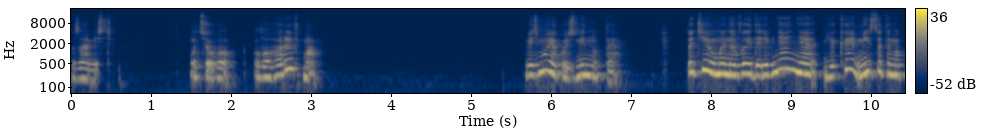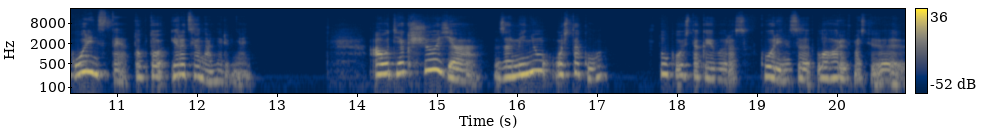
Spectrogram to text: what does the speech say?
замість оцього логарифма, візьму якусь змінну t. Тоді у мене вийде рівняння, яке міститиме корінь з t, тобто ірраціональне рівняння. А от якщо я заміню ось таку штуку, ось такий вираз, корінь з логарифма е,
